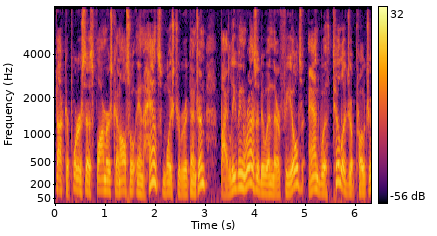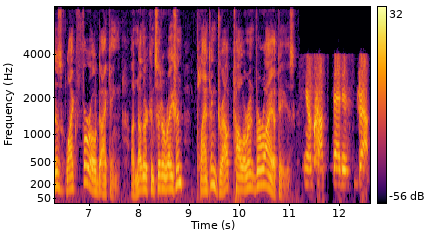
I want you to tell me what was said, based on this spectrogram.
Dr. Porter says farmers can also enhance moisture retention by leaving residue in their fields and with tillage approaches like furrow diking. Another consideration, planting drought tolerant varieties. You know, crop that is drought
